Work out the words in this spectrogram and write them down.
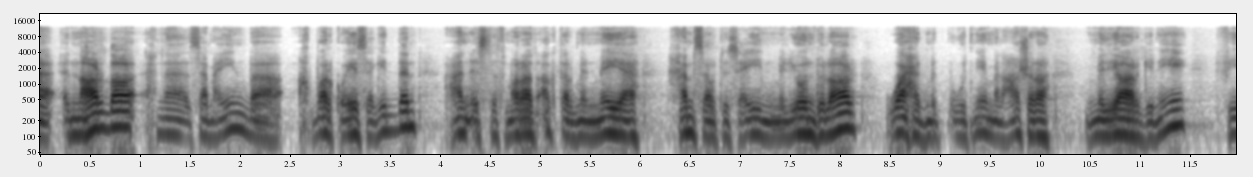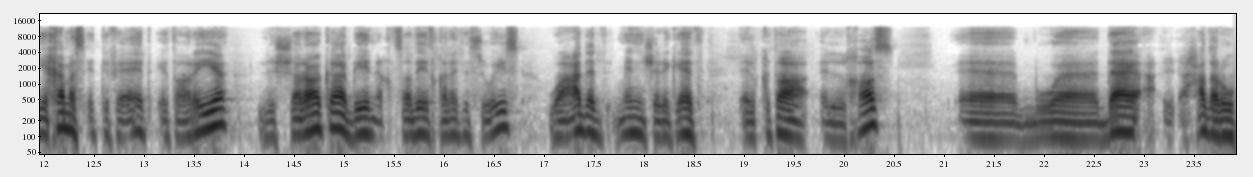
النهارده إحنا سامعين بأخبار كويسة جدا عن استثمارات أكتر من 195 مليون دولار واحد واتنين من عشرة مليار جنيه. في خمس اتفاقات إطارية للشراكة بين اقتصادية قناة السويس وعدد من شركات القطاع الخاص. آه وده حضروا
